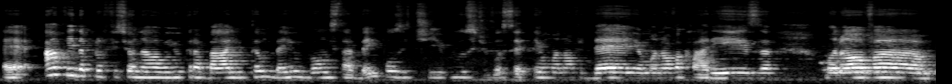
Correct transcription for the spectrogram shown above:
É, a vida profissional e o trabalho também vão estar bem positivos de você ter uma nova ideia, uma nova clareza, uma nova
